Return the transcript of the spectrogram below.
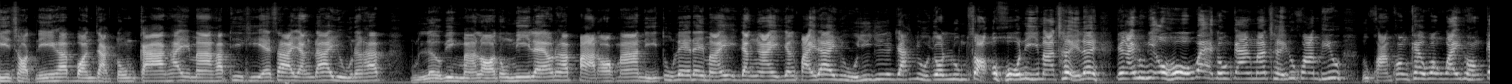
มีช็อตนี้ครับบอลจากตรงกลางให้มาครับที่คีเอซ่ายังได้อยู่นะครับมุลเลอร์วิ่งมารอตรงนี้แล้วนะครับปาดออกมาหนีตูเล่ได้ไหมยังไงยังไปได้อยู่ยื้อยักอยู่โยนลุมสอกโอ้โหหนีมาเฉยเลย ยังไงลูกนี้โอ้โหแหวกตรงกลางมาเฉยดูความพิ้วดูความคล่องแคล่วว่องไวของแก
